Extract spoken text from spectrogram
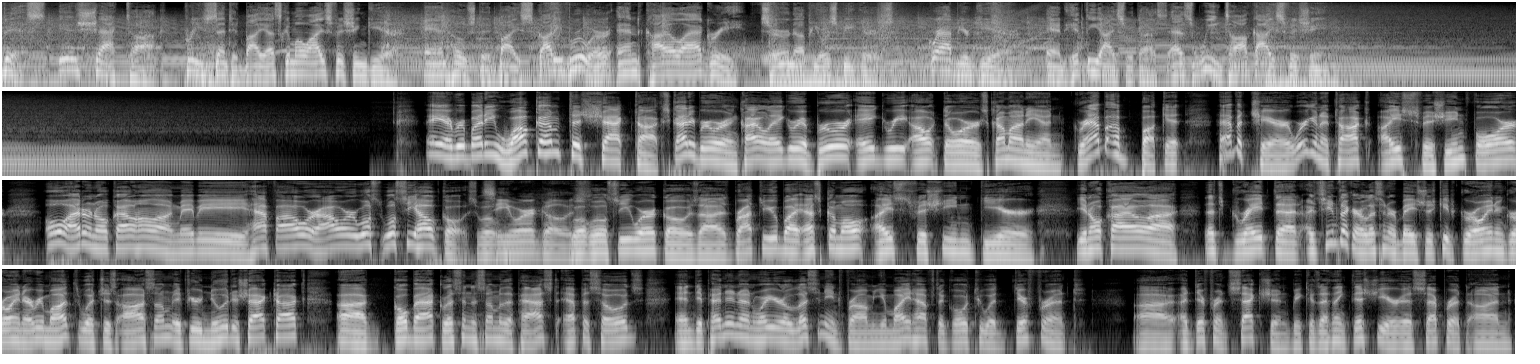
This is Shack Talk, presented by Eskimo Ice Fishing Gear and hosted by Scotty Brewer and Kyle Agri. Turn up your speakers, grab your gear, and hit the ice with us as we talk ice fishing. Hey everybody, welcome to Shack Talk. Scotty Brewer and Kyle Agri of Brewer Agri Outdoors. Come on in, grab a bucket, have a chair. We're going to talk ice fishing for oh, I don't know, Kyle, how long? Maybe half hour, hour. We'll we'll see how it goes. We'll see where it goes. We'll, we'll see where it goes. Uh, it's brought to you by Eskimo Ice Fishing Gear. You know, Kyle, uh, that's great that it seems like our listener base just keeps growing and growing every month, which is awesome. If you're new to Shack Talk, uh, go back, listen to some of the past episodes, and depending on where you're listening from, you might have to go to a different uh, a different section because I think this year is separate on.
